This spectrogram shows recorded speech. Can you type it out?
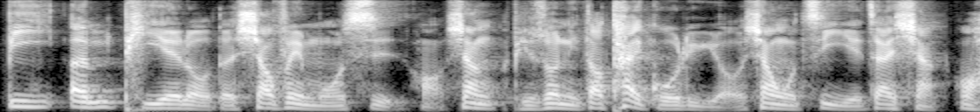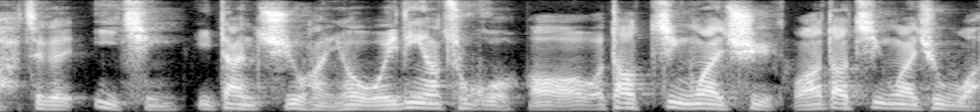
B N P L 的消费模式。哦，像比如说你到泰国旅游，像我自己也在想，哇，这个疫情一旦趋缓以后，我一定要出国哦，我到境外去，我要到境外去玩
